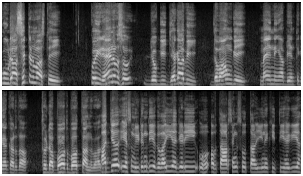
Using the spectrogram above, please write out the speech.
ਕੂੜਾ ਸਿੱਟਣ ਵਾਸਤੇ ਕੋਈ ਰਹਿਣ ਵਸੋ ਜੋਗੀ ਜਗ੍ਹਾ ਵੀ ਦਿਵਾਉਂਗੇ, ਮੈਂ ਇੰਨੀਆਂ ਬੇਨਤੀਆਂ ਕਰਦਾ। ਤੁਹਾਡਾ ਬਹੁਤ ਬਹੁਤ ਧੰਨਵਾਦ। ਅੱਜ ਇਸ ਮੀਟਿੰਗ ਦੀ ਅਗਵਾਈ ਹੈ ਜਿਹੜੀ ਉਹ ਅਵਤਾਰ ਸਿੰਘ ਸੋਤਾ ਜੀ ਨੇ ਕੀਤੀ ਹੈਗੀ ਆ।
